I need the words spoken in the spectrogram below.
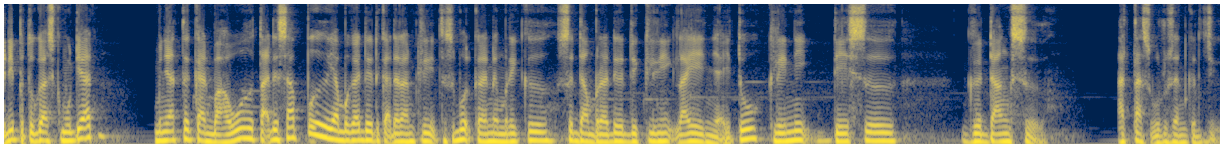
Jadi petugas kemudian menyatakan bahawa tak ada siapa yang berada dekat dalam klinik tersebut kerana mereka sedang berada di klinik lain iaitu klinik Desa Gedangsa atas urusan kerja.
